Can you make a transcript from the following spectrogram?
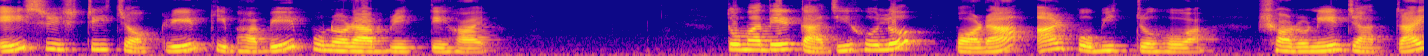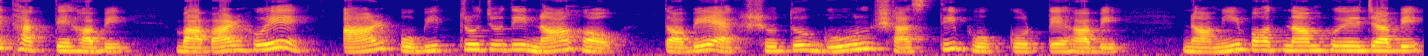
এই সৃষ্টি চক্রের কীভাবে পুনরাবৃত্তি হয়। তোমাদের কাজই হলো পড়া আর পবিত্র হওয়া। স্মরণের যাত্রায় থাকতে হবে। বাবার হয়ে আর পবিত্র যদি না হও, তবে একশত গুণ শাস্তি ভোগ করতে হবে। নামই বদনাম হয়ে যাবে।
